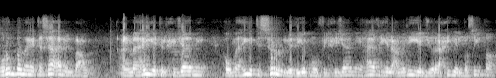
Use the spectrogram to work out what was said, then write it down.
وربما يتساءل البعض عن ماهية الحجامة أو ماهية السر الذي يكمن في الحجامة هذه العملية الجراحية البسيطة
